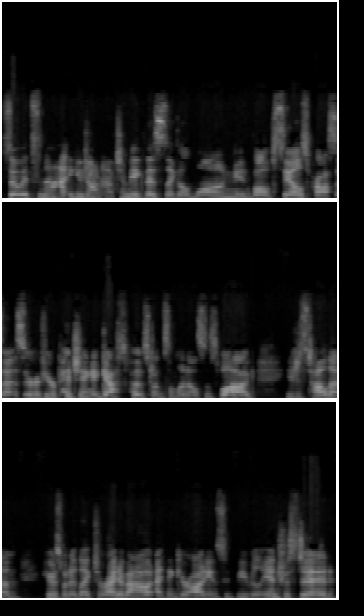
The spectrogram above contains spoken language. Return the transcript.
So it's not, you don't have to make this like a long involved sales process. Or if you're pitching a guest post on someone else's blog, you just tell them, here's what I'd like to write about. I think your audience would be really interested.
